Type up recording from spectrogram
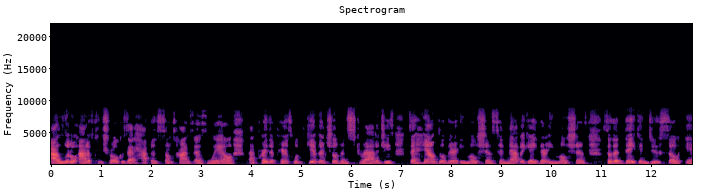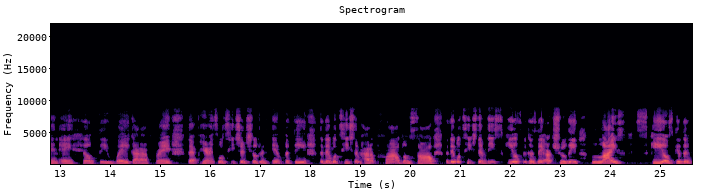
a little out of control, because that happens sometimes as well. I pray that parents will give their children strategies to handle their emotions, to navigate their emotions, so that they can do so in a healthy way. God, I pray that parents will teach their children empathy, that they will teach them how to problem solve, that they will teach them these skills because they are truly life skills. Give the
